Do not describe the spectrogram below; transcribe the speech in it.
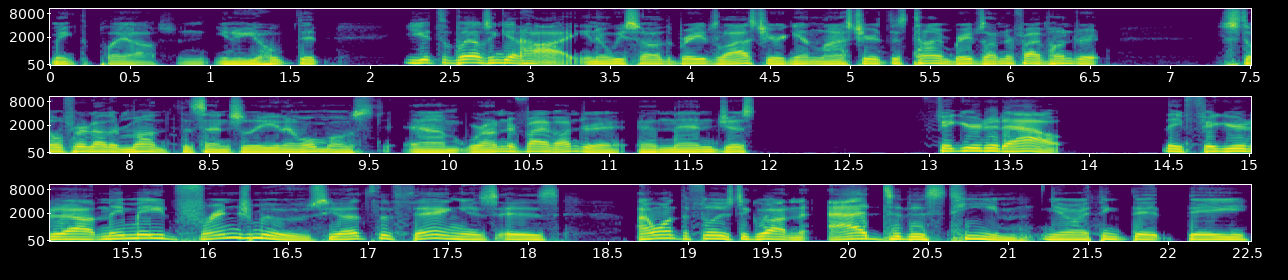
make the playoffs. And you know, you hope that you get to the playoffs and get high. You know, we saw the Braves last year again. Last year at this time, Braves under 500, still for another month essentially. You know, almost. Um, we're under 500, and then just figured it out. They figured it out, and they made fringe moves. You know, that's the thing is is I want the Phillies to go out and add to this team. You know, I think that they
